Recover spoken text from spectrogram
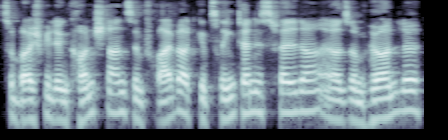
zum Beispiel in Konstanz im Freibad gibt's Ringtennisfelder, also im Hörnle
